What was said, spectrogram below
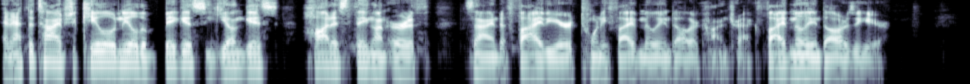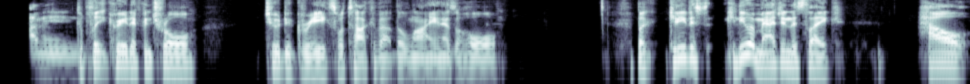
And at the time, Shaquille O'Neal, the biggest, youngest, hottest thing on earth, signed a five year, $25 million contract. $5 million a year. I mean, Complete creative control to a degree, because we'll talk about the line as a whole. But can you just can you imagine this like how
